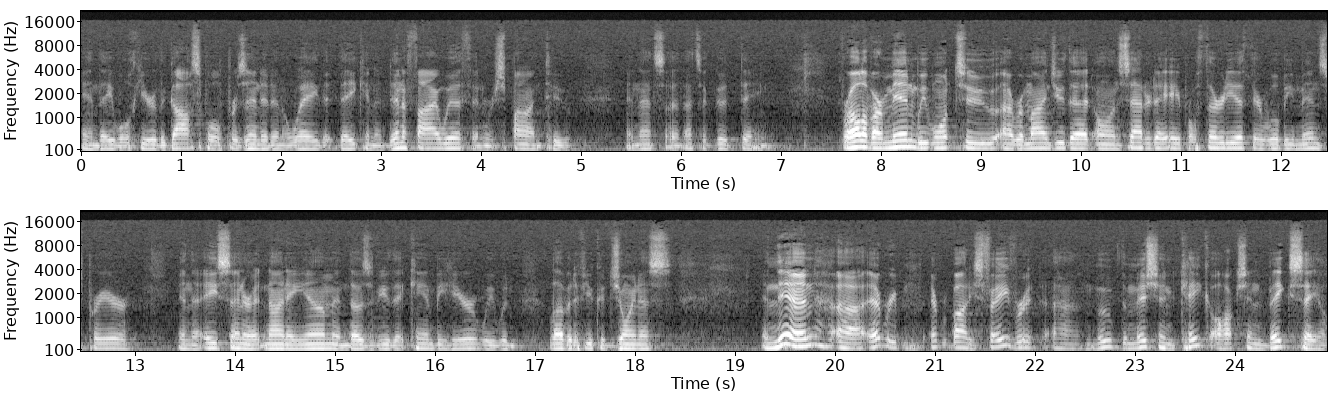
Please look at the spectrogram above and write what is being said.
and they will hear the gospel presented in a way that they can identify with and respond to. And that's a, that's a good thing. For all of our men, we want to uh, remind you that on Saturday, April 30th, there will be men's prayer in the A Center at 9 a.m. And those of you that can be here, we would love it if you could join us. And then, uh, every, everybody's favorite, uh, Move the Mission Cake Auction Bake Sale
